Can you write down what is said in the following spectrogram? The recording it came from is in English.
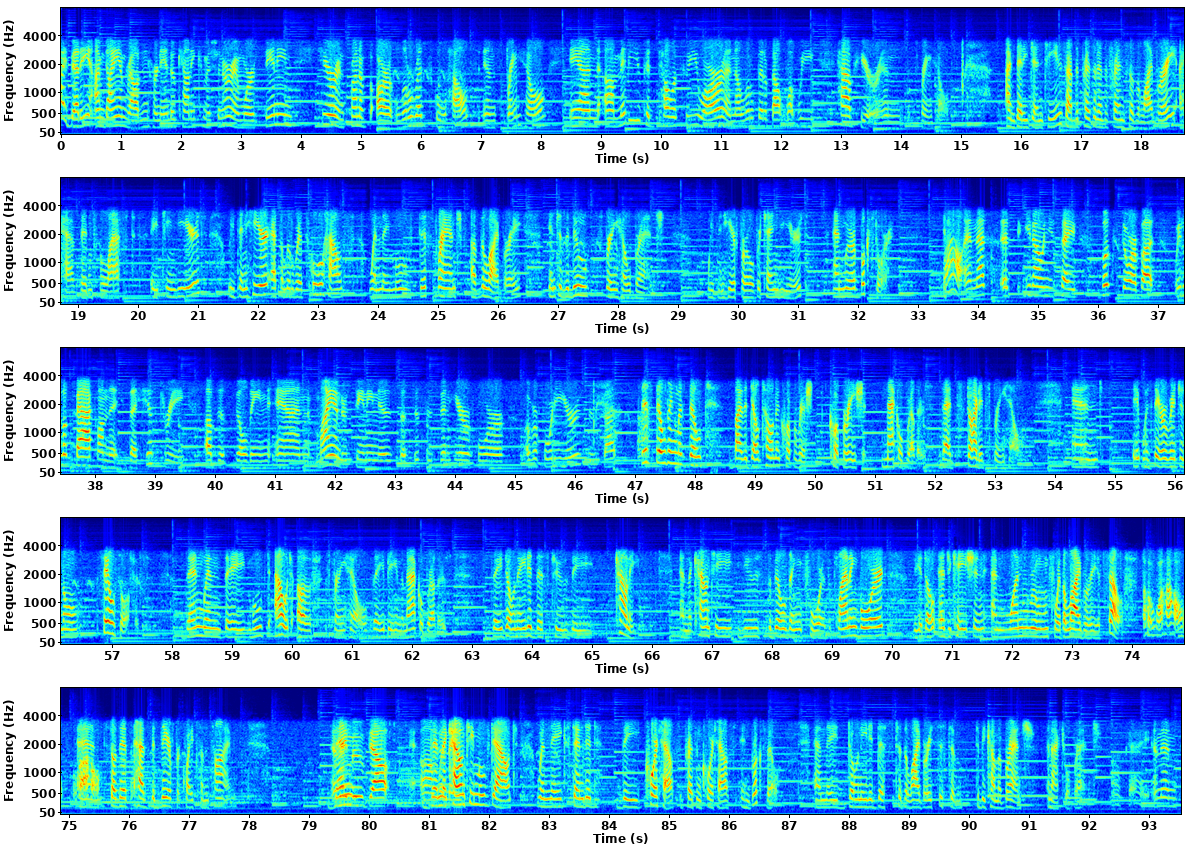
Hi, Betty. I'm Diane Rowden, Hernando County Commissioner, and we're standing here in front of our Little Red Schoolhouse in Spring Hill. And um, maybe you could tell us who you are and a little bit about what we have here in Spring Hill. I'm Betty Gentines. I'm the president of the Friends of the Library. I have been for the last 18 years. We've been here at the Little Red Schoolhouse when they moved this branch of the library into the new Spring Hill branch. We've been here for over 10 years, and we're a bookstore. Wow, and that's it, you know when you say bookstore, but we look back on the the history of this building, and my understanding is that this has been here for over 40 years. Is that? Uh, this building was built by the Deltona Corporation, Corporation, Mackle Brothers, that started Spring Hill, and it was their original sales office. Then, when they moved out of Spring Hill, they being the Mackle Brothers, they donated this to the county. And the county used the building for the planning board, the adult education, and one room for the library itself. Oh, wow. Wow. And so that has been there for quite some time. And then, they moved out. Um, then the they... county moved out when they extended the courthouse, the present courthouse in Brooksville, and they donated this to the library system to become a branch, an actual branch. Okay, and then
